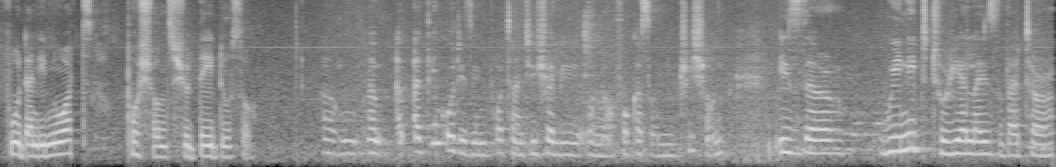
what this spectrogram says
food and in what portions should they do so? Um, um, I- think what is important usually on our focus on nutrition is uh, we need to realize that uh,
